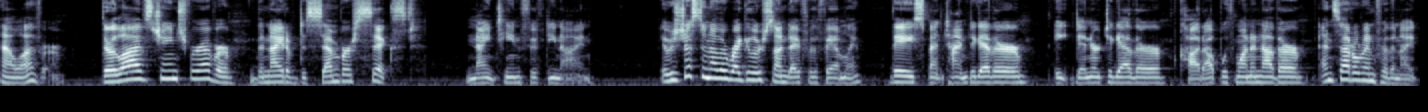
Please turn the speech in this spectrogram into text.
However, their lives changed forever the night of December 6th, 1959. It was just another regular Sunday for the family. They spent time together, ate dinner together, caught up with one another, and settled in for the night.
